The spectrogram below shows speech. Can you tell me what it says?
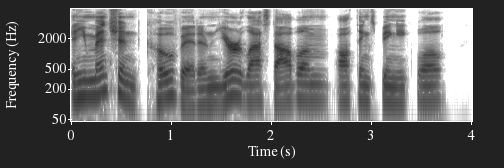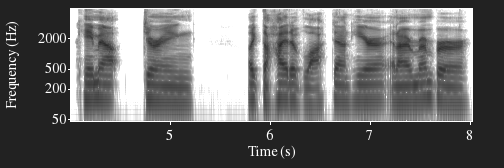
And you mentioned COVID, and your last album, All Things Being Equal, came out during like the height of lockdown here, and I remember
